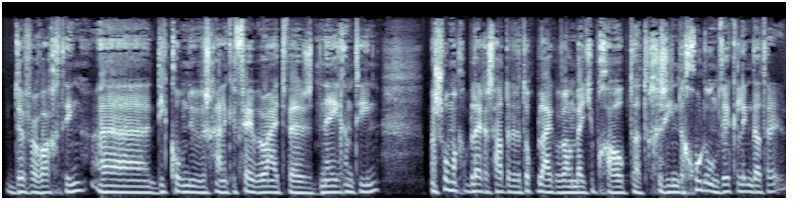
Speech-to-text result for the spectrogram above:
de verwachting. Uh, die komt nu waarschijnlijk in februari 2019. Maar sommige beleggers hadden er toch blijkbaar wel een beetje op gehoopt dat gezien de goede ontwikkeling, dat er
